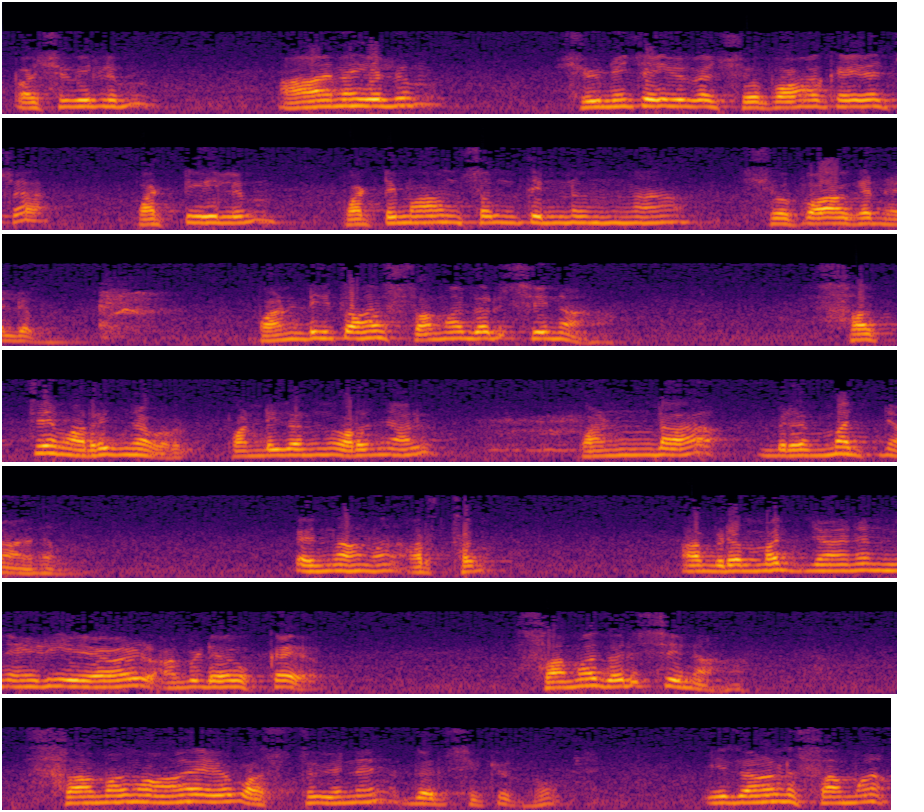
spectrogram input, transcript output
പശുവിലും ആനയിലും ശുനിചൈവ സ്വപാകേച്ച പട്ടിയിലും പട്ടിമാംസം തിന്നുന്ന സ്വപാകനിലും. പണ്ഡിത സമദർശിന. സത്യമറിഞ്ഞവർ പണ്ഡിതൻ എന്ന് പറഞ്ഞാൽ പണ്ട ബ്രഹ്മജ്ഞാനം എന്നാണ് അർത്ഥം. ആ ബ്രഹ്മജ്ഞാനം നേടിയയാൾ അവിടെയൊക്കെ സമദർശിന സമമായ വസ്തുവിനെ ദർശിക്കുന്നു. ഇതാണ് സമ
